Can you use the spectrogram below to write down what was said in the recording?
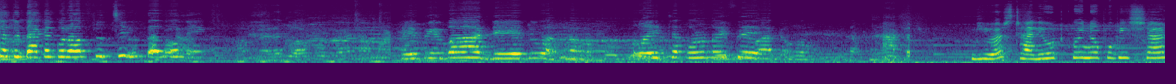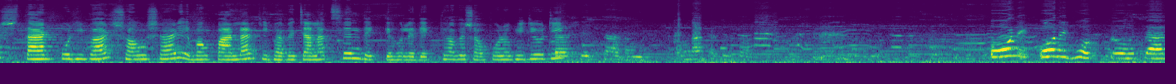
সাথে দেখা করে আফসোস ছিল তার অনেক। হ্যাপি বার্থডে টু তোমার ইচ্ছা পূরণ হয়েছে। ভিউয়ার্স ঢালিউড কুইন অপু বিশ্বাস তার পরিবার সংসার এবং পার্লার কীভাবে চালাচ্ছেন দেখতে হলে দেখতে হবে সম্পূর্ণ ভিডিওটি। অনেক অনেক ভক্ত তার।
